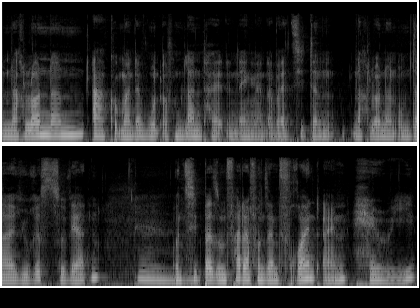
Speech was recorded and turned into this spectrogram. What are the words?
nach London. Ah, guck mal, der wohnt auf dem Land halt in England, aber er zieht dann nach London, um da Jurist zu werden. Mhm. Und zieht bei so einem Vater von seinem Freund ein, Harry.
